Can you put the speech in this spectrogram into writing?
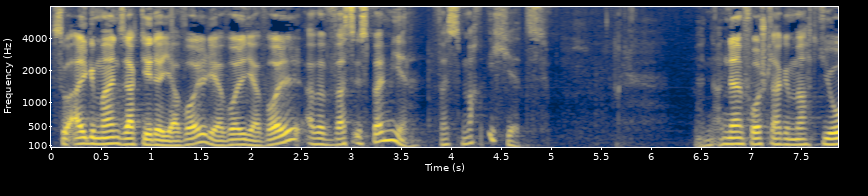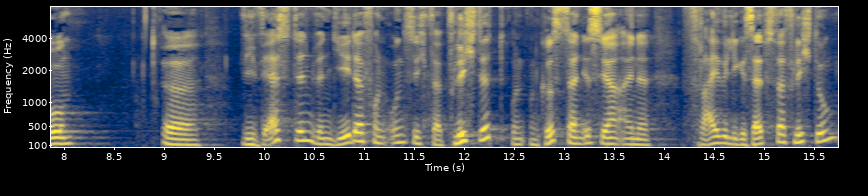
So allgemein sagt jeder, jawohl, jawohl, jawohl. Aber was ist bei mir? Was mache ich jetzt? Einen anderen Vorschlag gemacht, jo, äh, wie wäre es denn, wenn jeder von uns sich verpflichtet, und, und Christsein ist ja eine freiwillige Selbstverpflichtung,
